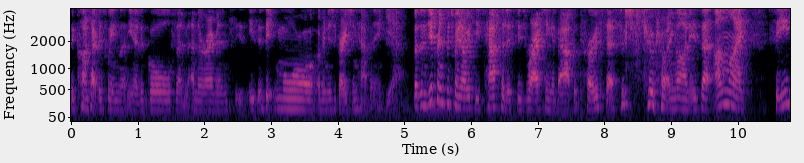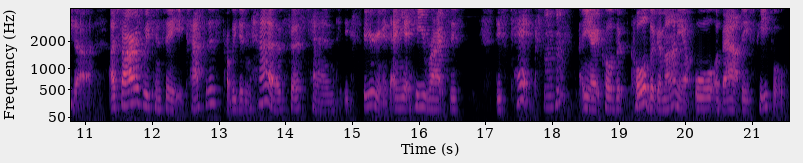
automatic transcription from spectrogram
the contact between the you know the Gauls and, and the Romans is, is a bit more of an integration happening. Yeah. But the difference between obviously Tacitus, who's writing about the process which is still going on, is that unlike Caesar, as far as we can see, Tacitus probably didn't have first-hand experience, and yet he writes this this text, Mhm. you know, called the called the Germania, all about these people.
